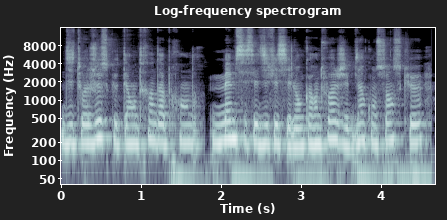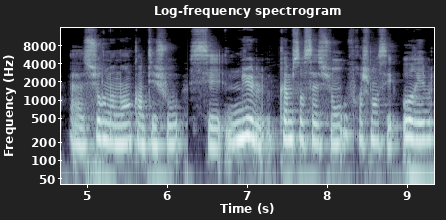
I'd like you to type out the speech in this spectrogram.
dis-toi juste que t'es en train d'apprendre, même si c'est difficile. Encore une fois, j'ai bien conscience que euh, sur le moment, quand t'échoues, c'est nul comme sensation. Franchement, c'est horrible.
